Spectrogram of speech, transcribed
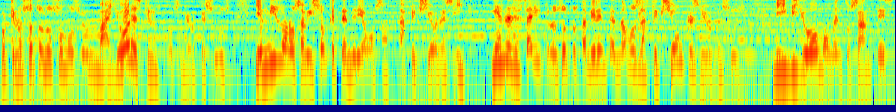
Porque nosotros no somos mayores que nuestro Señor Jesús y Él mismo nos avisó que tendríamos af- aflicciones y, y es necesario que nosotros también entendamos la aflicción que el Señor Jesús vivió momentos antes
